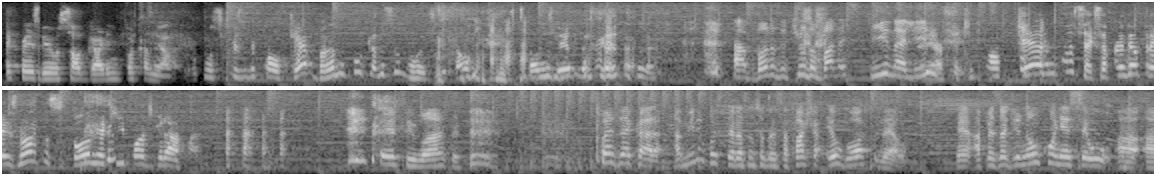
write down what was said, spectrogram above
Consegue perceber o Soundgarden tocando ela. Eu consigo perceber qualquer banda tocando essa música. Então, estamos dentro mesmo. A banda do tio do bar da esquina ali. Essa aqui qualquer um consegue. Você aprendeu três notas? Tome aqui e pode gravar. Esse Marcos. Pois é, cara, a minha consideração sobre essa faixa, eu gosto dela. É, apesar de não conhecer o- a, a-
